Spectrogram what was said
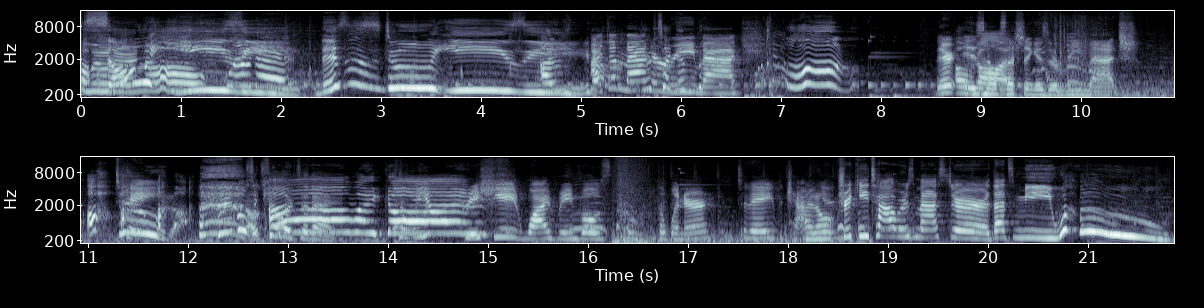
Lunar, so easy. This is too easy. I demand a You're taking- rematch. There oh, is Oh, no God. such thing as a rematch. Oh, Dude, Rainbow's a was killer today. Oh my Can god. we appreciate why Rainbow's the, the winner today, the champion? don't- Tricky Towers Master. That's me. Woohoo!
